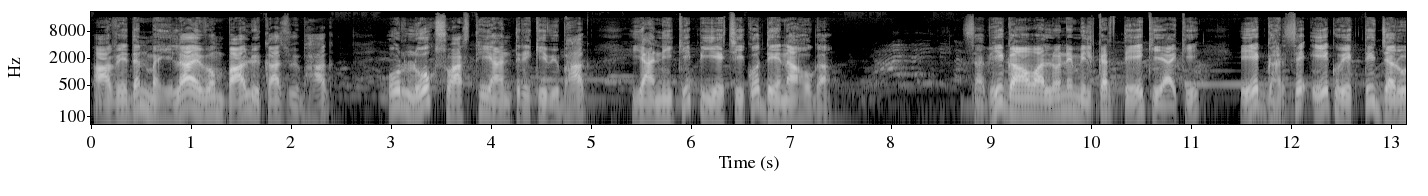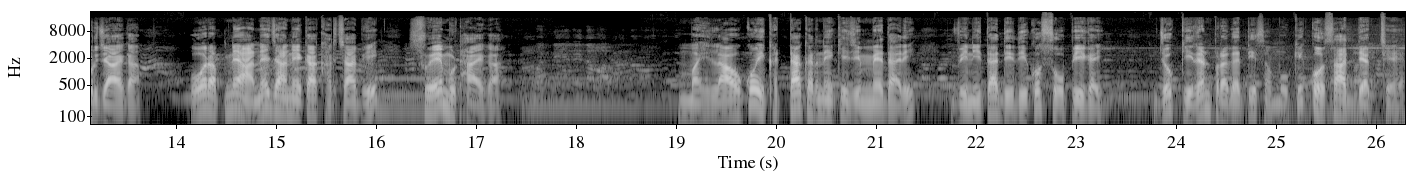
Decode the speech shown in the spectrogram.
आवेदन महिला एवं बाल विकास विभाग और लोक स्वास्थ्य यांत्रिकी विभाग, यानी कि पीएचई को देना होगा। सभी गाँव वालों ने मिलकर तय किया कि एक घर से एक व्यक्ति ज़रूर जाएगा और अपने आने जाने का खर्चा भी स्वयं उठाएगा। महिलाओं को इकट्ठा करने की ज़िम्मेदारी विनीता दीदी को सौंपी गई, जो किरण प्रगति समूह की कोषाध्यक्ष है।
